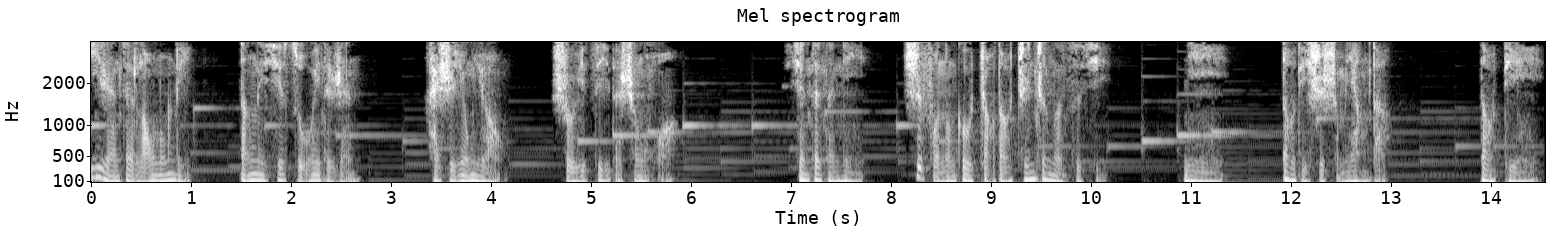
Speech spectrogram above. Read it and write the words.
依然在牢笼里，当那些所谓的人，还是拥有属于自己的生活？现在的你，是否能够找到真正的自己？你到底是什么样的？到底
